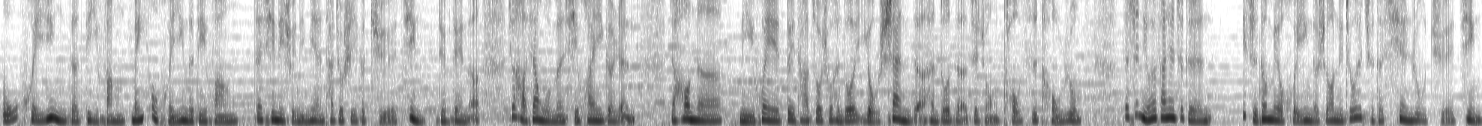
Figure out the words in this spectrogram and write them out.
无回应的地方，没有回应的地方，在心理学里面，它就是一个绝境，对不对呢？就好像我们喜欢一个人，然后呢，你会对他做出很多友善的、很多的这种投资投入。但是你会发现，这个人一直都没有回应的时候，你就会觉得陷入绝境，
